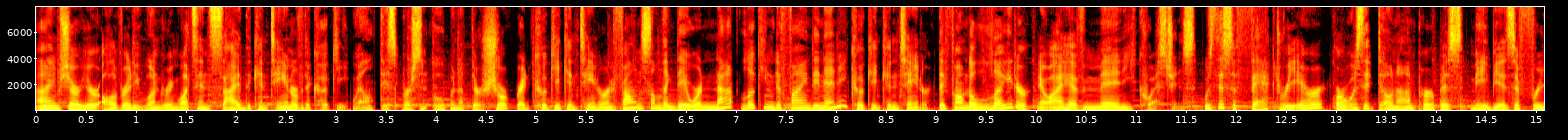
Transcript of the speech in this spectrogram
I'm sure you're already wondering what's inside the container of the cookie. Well, this person opened up their shortbread cookie container and found something they were not looking to find in any cooking container. They found a lighter. Now, I have many questions. Was this a factory error or was it done on purpose? Maybe as a free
